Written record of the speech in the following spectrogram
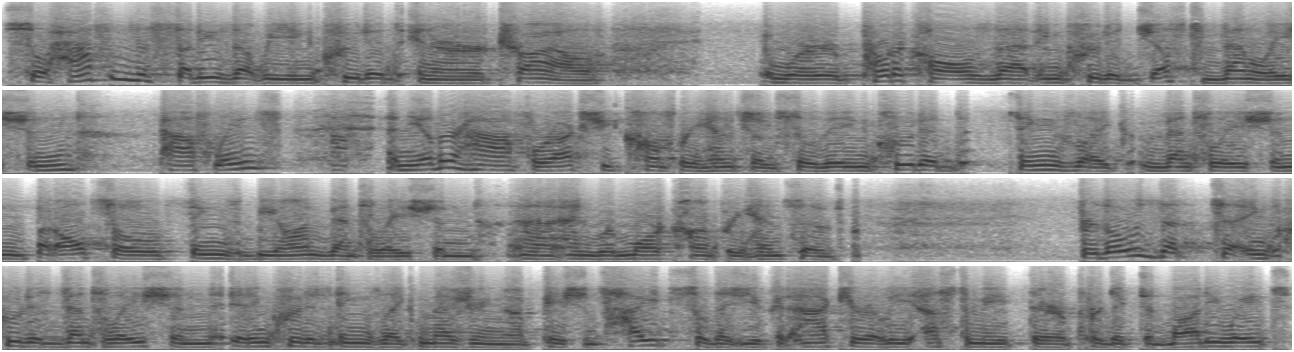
So half of the studies that we included in our trial were protocols that included just ventilation pathways, and the other half were actually comprehensive. So they included things like ventilation, but also things beyond ventilation, uh, and were more comprehensive. For those that uh, included ventilation, it included things like measuring a patient's height so that you could accurately estimate their predicted body weight,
